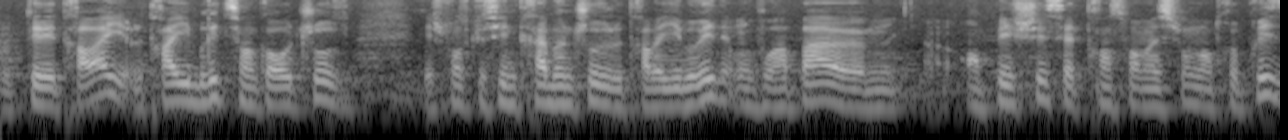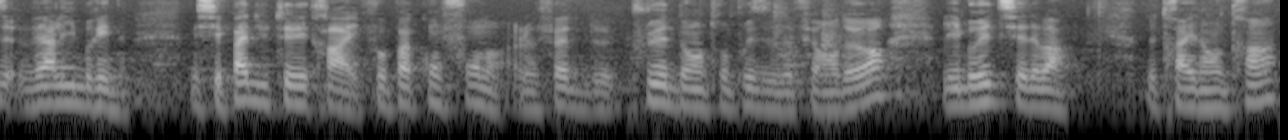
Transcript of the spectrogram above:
le télétravail. Le travail hybride, c'est encore autre chose. Et je pense que c'est une très bonne chose, le travail hybride. On ne pourra pas euh, empêcher cette transformation de l'entreprise vers l'hybride. Mais ce n'est pas du télétravail. Il ne faut pas confondre le fait de plus être dans l'entreprise et de le faire en dehors. L'hybride, c'est d'avoir de travailler dans le train,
